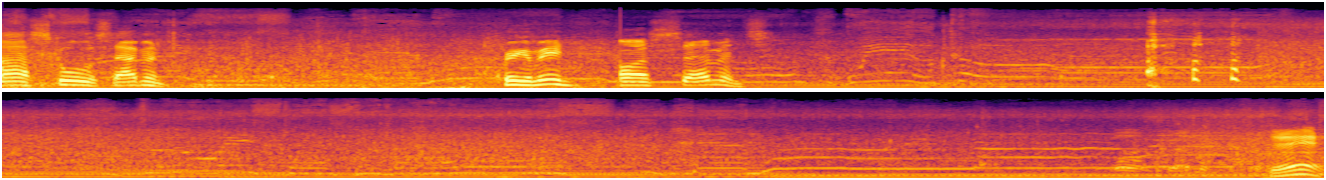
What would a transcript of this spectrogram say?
Ah, school of salmon. Bring them in. Nice salmons. Yeah.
